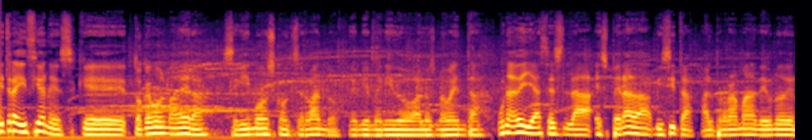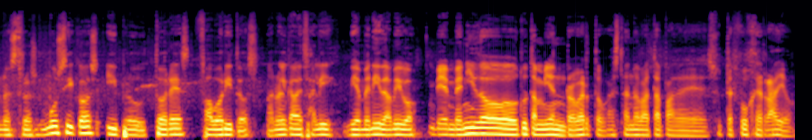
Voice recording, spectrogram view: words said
Hay tradiciones que toquemos madera, seguimos conservando en Bienvenido a los 90. Una de ellas es la esperada visita al programa de uno de nuestros músicos y productores favoritos, Manuel Cabezalí. Bienvenido, amigo. Bienvenido tú también, Roberto, a esta nueva etapa de Subterfuge Radio.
